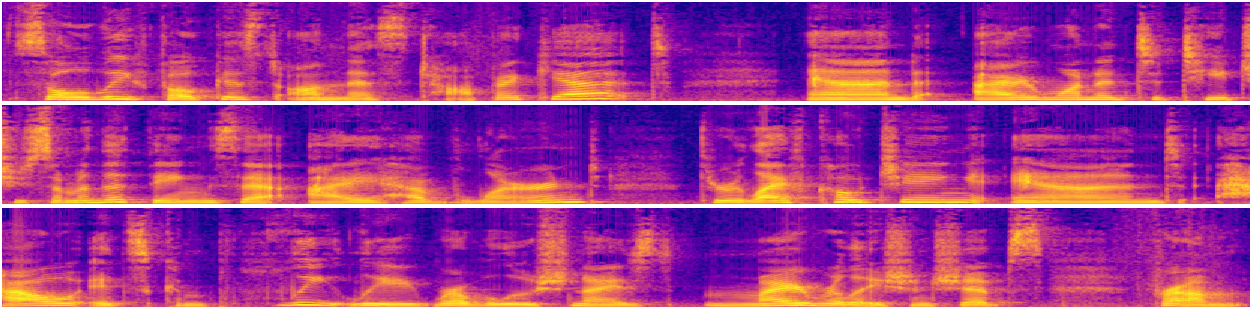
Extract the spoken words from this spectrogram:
solely focused on this topic yet, and I wanted to teach you some of the things that I have learned through life coaching and how it's completely revolutionized my relationships from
